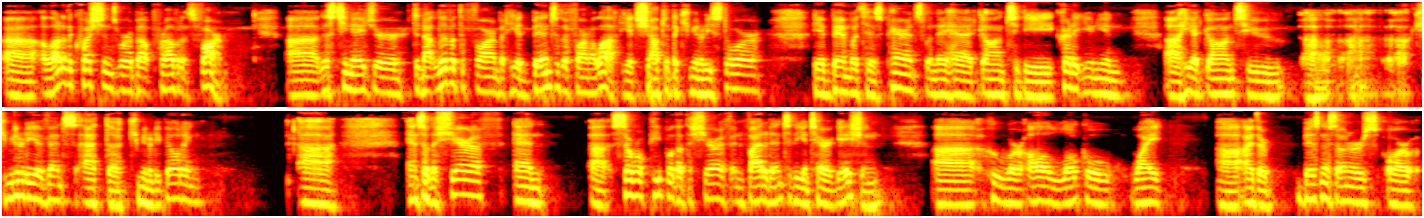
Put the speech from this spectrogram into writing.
uh, a lot of the questions were about Providence Farm. Uh, this teenager did not live at the farm, but he had been to the farm a lot. He had shopped at the community store. He had been with his parents when they had gone to the credit union. Uh, he had gone to uh, uh, uh community events at the community building. Uh, and so the sheriff and several people that the sheriff invited into the interrogation, who were all local white, either business owners or,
